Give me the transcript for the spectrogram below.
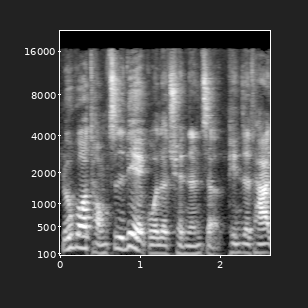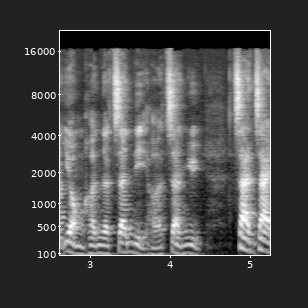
如果统治列国的权能者凭着他永恒的真理和正义，站在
